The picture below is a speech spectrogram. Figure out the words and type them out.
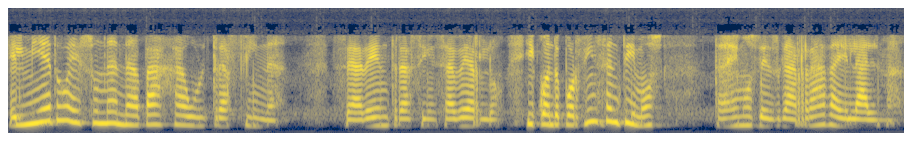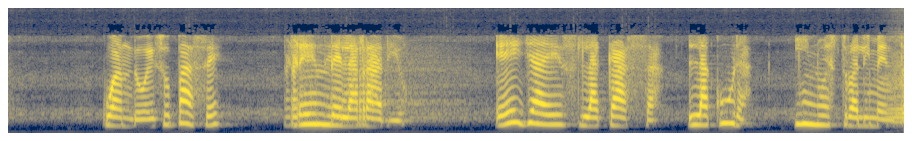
El miedo es una navaja ultrafina, se adentra sin saberlo, y cuando por fin sentimos, traemos desgarrada el alma. Cuando eso pase, prende la radio. Ella es la casa, la cura y nuestro alimento.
